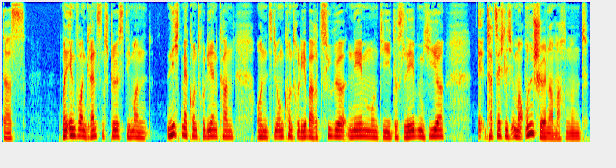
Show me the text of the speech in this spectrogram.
dass man irgendwo an Grenzen stößt, die man nicht mehr kontrollieren kann und die unkontrollierbare Züge nehmen und die das Leben hier äh, tatsächlich immer unschöner machen und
